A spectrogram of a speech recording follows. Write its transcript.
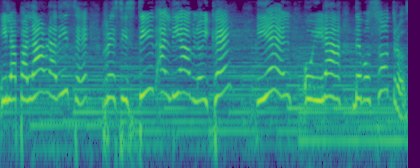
Y la palabra dice, resistid al diablo y qué? Y él huirá de vosotros.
